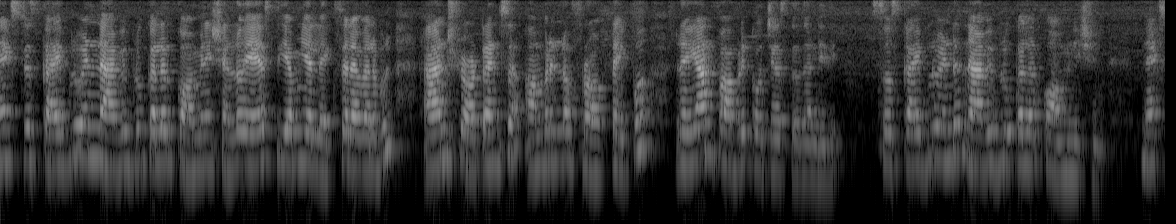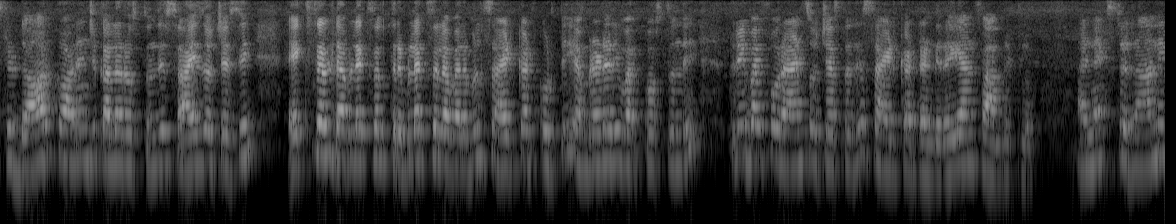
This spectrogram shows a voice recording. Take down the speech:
Next sky blue and navy blue colour కాంబినేషన్లో S M L XL available and short hands umbrella frock type rayon fabric వచ్చేస్తుందండి ఇది. So sky blue and navy blue colour combination next dark orange colour వస్తుంది. సైజ్ వచ్చేసి XL double XL triple XL available side cut kurti embroidery work వస్తుంది. త్రీ బై ఫోర్ హ్యాండ్స్ వచ్చేస్తుంది సైడ్ కట్ అండి రేయాన్ ఫ్యాబ్రిక్లో and next rani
